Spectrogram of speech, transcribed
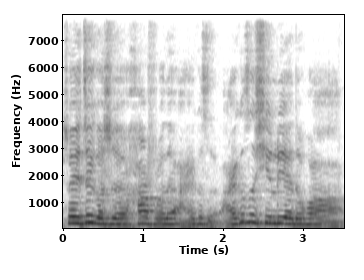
所以这个是哈佛的 X X 系列的话，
